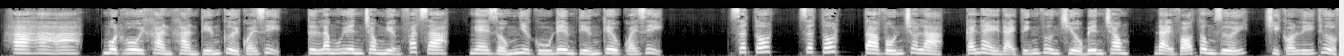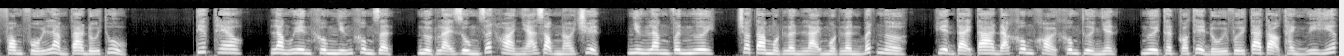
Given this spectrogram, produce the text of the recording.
Ha ha ha, một hồi khàn khàn tiếng cười quái dị, từ Long Uyên trong miệng phát ra, nghe giống như cú đêm tiếng kêu quái dị. Rất tốt, rất tốt, ta vốn cho là, cái này đại tính vương triều bên trong, đại võ tông dưới, chỉ có Lý Thừa Phong phối làm ta đối thủ. Tiếp theo, Lăng Uyên không những không giận, ngược lại dùng rất hòa nhã giọng nói chuyện, nhưng Lăng Vân ngươi, cho ta một lần lại một lần bất ngờ, hiện tại ta đã không khỏi không thừa nhận, ngươi thật có thể đối với ta tạo thành uy hiếp.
